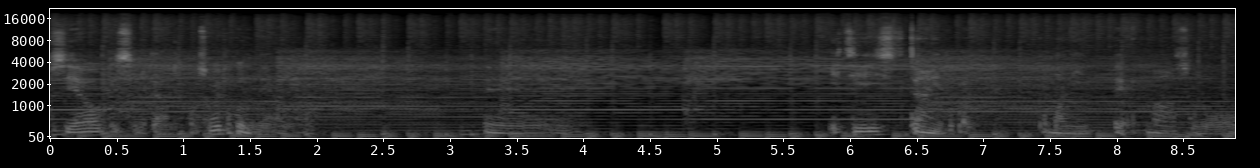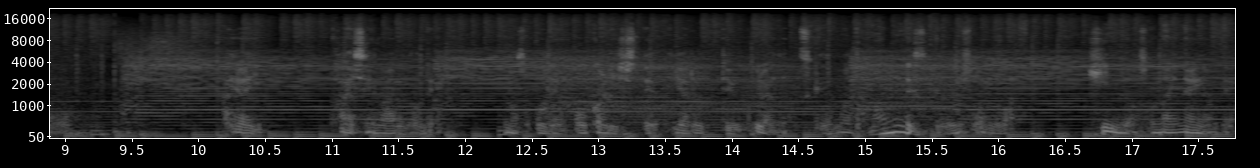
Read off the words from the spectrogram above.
シェアオフィスみたいなとこそういうところにねあの、えー、1日単位とかまに行ってまあその早い回線があるので、まあ、そこでお借りしてやるっていうくらいなんですけどまあたまにですけどねそれは。頻度はそんなにないので。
